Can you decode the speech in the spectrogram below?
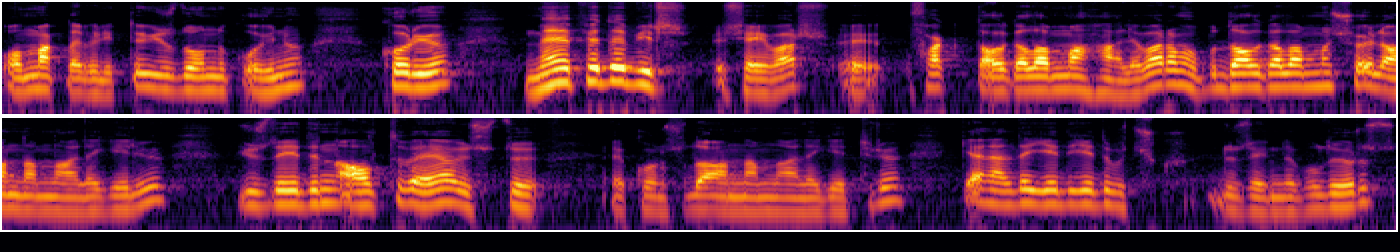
olmakla birlikte %10'luk oyunu koruyor. MHP'de bir şey var, e, ufak dalgalanma hali var ama bu dalgalanma şöyle anlamlı hale geliyor. %7'nin altı veya üstü konusu da anlamlı hale getiriyor. Genelde 7-7,5 düzeyinde buluyoruz.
